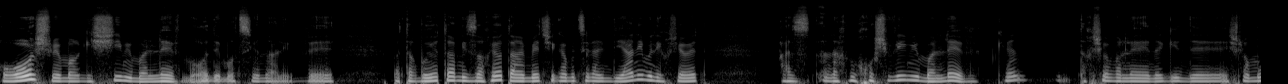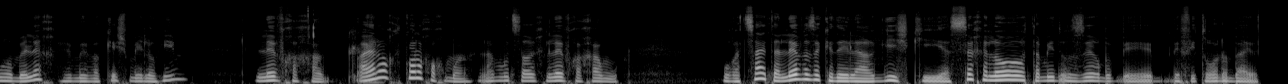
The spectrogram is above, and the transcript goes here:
הראש ומרגישים עם הלב, מאוד אמוציונלי. ובתרבויות המזרחיות, האמת שגם אצל האינדיאנים, אני חושבת, אז אנחנו חושבים עם הלב, כן? תחשוב על אה, נגיד אה, שלמה המלך, שמבקש מאלוהים לב חכם. היה לו את כל החוכמה, למה הוא צריך לב חכם? הוא, הוא רצה את הלב הזה כדי להרגיש, כי השכל לא תמיד עוזר בפתרון הבעיות.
